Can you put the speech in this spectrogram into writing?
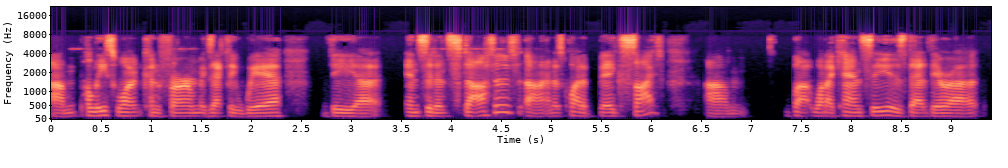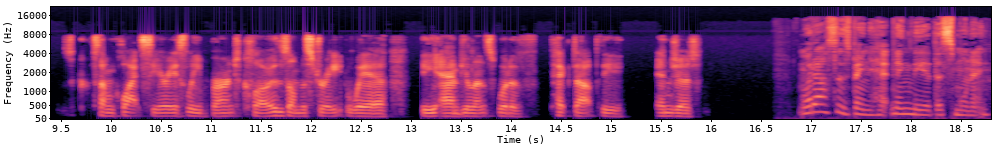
Um, police won't confirm exactly where the uh, incident started, uh, and it's quite a big site. Um, but what I can see is that there are some quite seriously burnt clothes on the street where the ambulance would have picked up the injured. What else has been happening there this morning?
